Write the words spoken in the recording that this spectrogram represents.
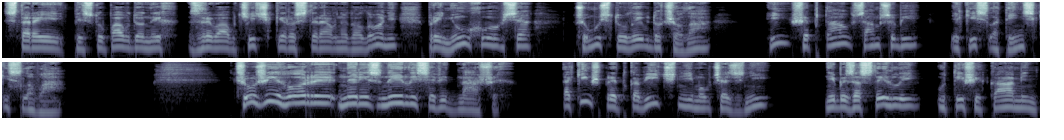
Старий підступав до них, зривав чічки, розтирав на долоні, принюхувався, чомусь тулив до чола і шептав сам собі якісь латинські слова. Чужі гори не різнилися від наших, такі ж предковічні й мовчазні, ніби застиглий у тиші камінь,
